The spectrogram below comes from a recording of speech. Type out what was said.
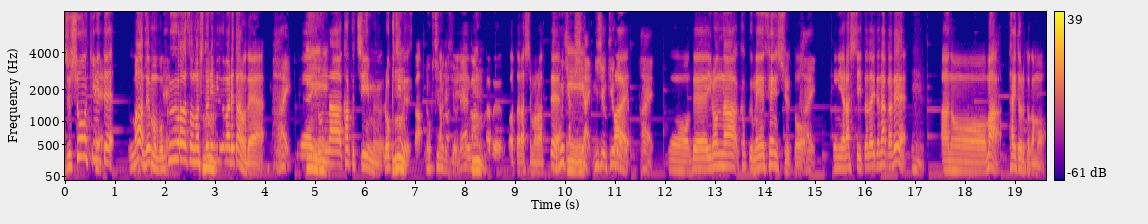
受賞の決め手。まあでも僕はその人に恵まれたので、はい。えいろんな各チーム、6チームですか、6チームですよね。ワンクラブ渡らせてもらって、400試合、29号。ははいい。はい。もう、で、いろんな各名選手とはい。一緒にやらせていただいた中で、うん。あのーまあ、タイトルとかも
